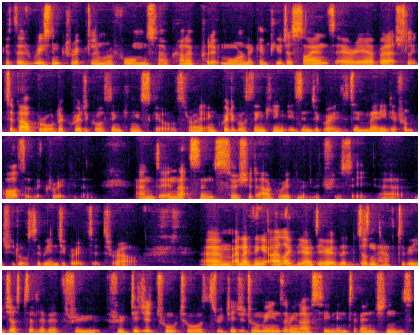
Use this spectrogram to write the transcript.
Because the recent curriculum reforms have kind of put it more in the computer science area, but actually it's about broader critical thinking skills, right? And critical thinking is integrated in many different parts of the curriculum. And in that sense, so should algorithmic literacy. Uh, it should also be integrated throughout. Um, and I think I like the idea that it doesn't have to be just delivered through through digital tools, through digital means. I mean, I've seen interventions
